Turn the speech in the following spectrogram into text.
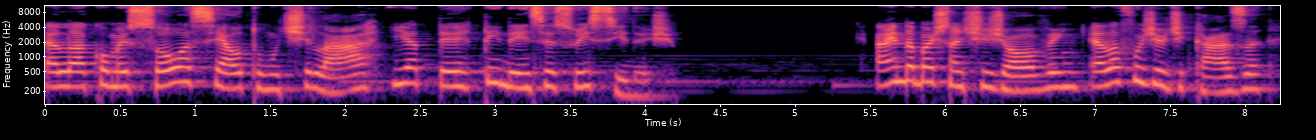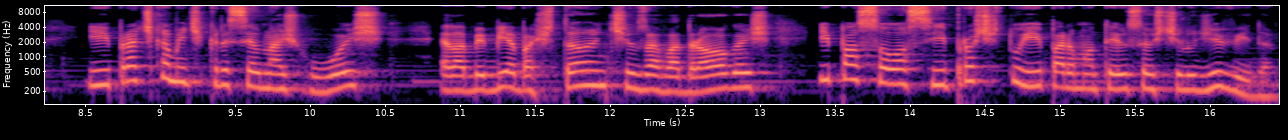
ela começou a se automutilar e a ter tendências suicidas. Ainda bastante jovem, ela fugiu de casa e praticamente cresceu nas ruas. Ela bebia bastante, usava drogas e passou a se prostituir para manter o seu estilo de vida.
